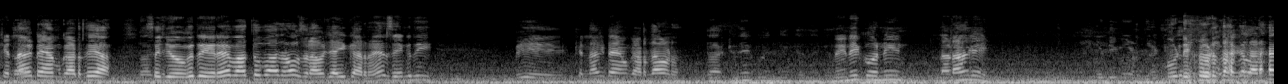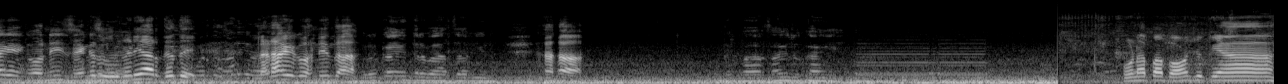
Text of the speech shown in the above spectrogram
ਕਿੰਨਾ ਟਾਈਮ ਕੱਢਦੇ ਆ। ਸਹਿਯੋਗ ਦੇ ਰਹੇ ਵੱਧ ਤੋਂ ਵੱਧ ਹੌਸਲਾ ਅਫਜਾਈ ਕਰ ਰਹੇ ਸਿੰਘ ਦੀ। ਵੀ ਕਿੰਨਾ ਕੁ ਟਾਈਮ ਕੱਢਦਾ ਹੁਣ? ਨਹੀਂ ਨਹੀਂ ਕੋਈ ਨਹੀਂ ਲੜਾਂਗੇ। ਮੁੰਡੀ ਤੱਕ। ਲੜਾਂਗੇ ਕੋਈ ਨਹੀਂ ਸਿੰਘ ਸੂਰਮੇ ਨਹੀਂ ਹਾਰਦੇ ਹੁੰਦੇ। ਲੜਾਂਗੇ ਕੋਈ ਨਹੀਂ ਹੁੰਦਾ। ਰੁਕਾਂਗੇ ਦਰਬਾਰ ਸਾਹਿਬ ਜੀ ਨੂੰ। ਹਾਂ। ਦਰਬਾਰ ਸਾਹਿਬ ਰੁਕਾਂਗੇ। ਹੁਣ ਆਪਾਂ ਪਹੁੰਚ ਚੁੱਕੇ ਆ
